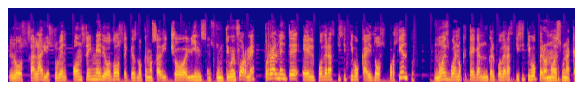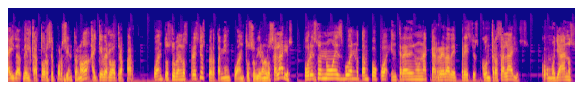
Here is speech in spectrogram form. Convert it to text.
los salarios suben 11,5 o 12, que es lo que nos ha dicho el IMSS en su último informe, pues realmente el poder adquisitivo cae 2%. No es bueno que caiga nunca el poder adquisitivo, pero no es una caída del 14%, ¿no? Hay que ver la otra parte. Cuánto suben los precios, pero también cuánto subieron los salarios. Por eso no es bueno tampoco entrar en una carrera de precios contra salarios como ya nos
